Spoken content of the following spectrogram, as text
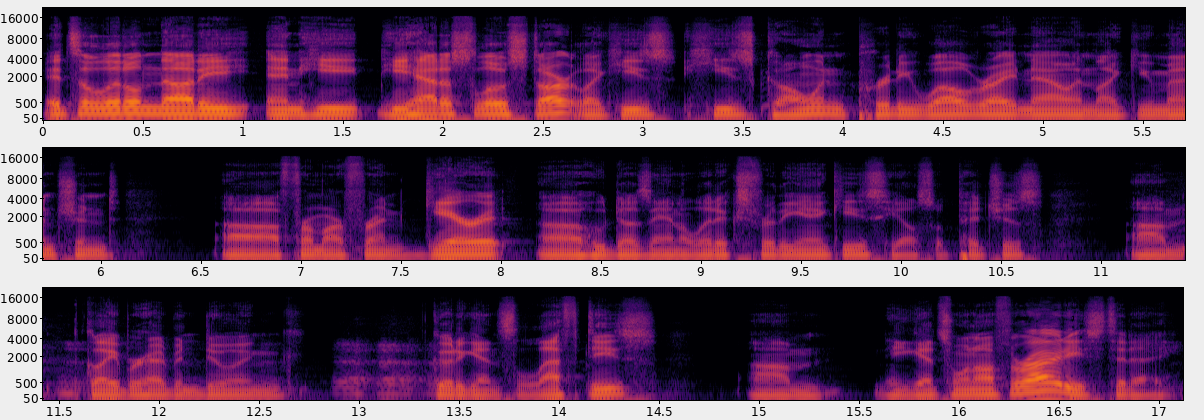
it's a little nutty, and he he had a slow start. Like he's he's going pretty well right now, and like you mentioned, uh, from our friend Garrett, uh, who does analytics for the Yankees, he also pitches. Um, Gleyber had been doing good against lefties. Um, he gets one off the righties today.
